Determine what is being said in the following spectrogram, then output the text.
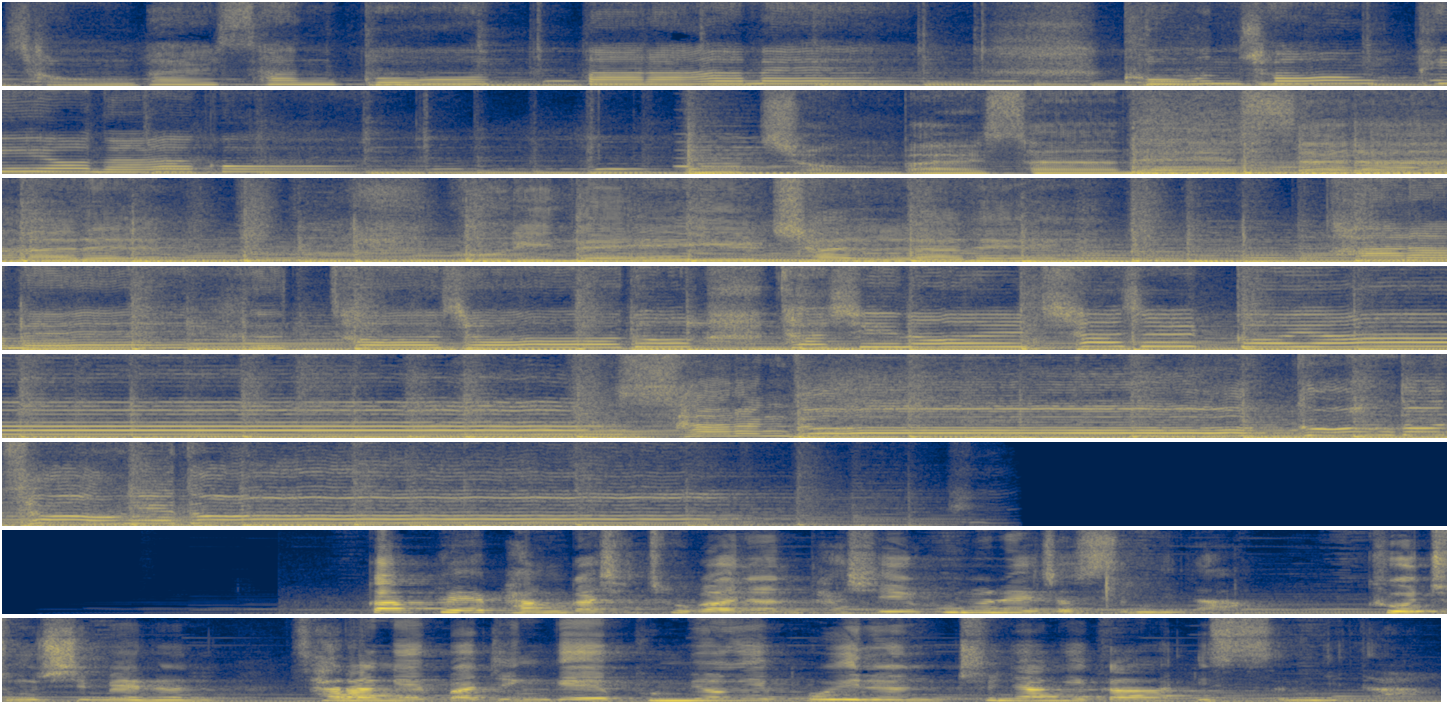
정발산 꽃바람에 정 피어나고 정발산 햇살 아래 우리 내일 찬란 카페 방가시 초가는 다시 훈훈해졌습니다. 그 중심에는 사랑에 빠진 게 분명히 보이는 춘향이가 있습니다.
